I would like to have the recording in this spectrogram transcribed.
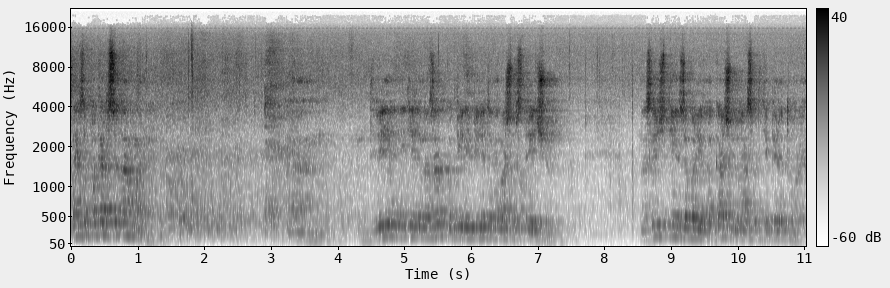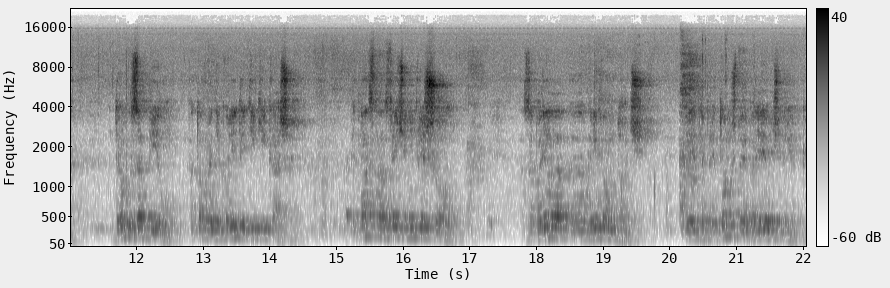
Так что пока все нормально. Две недели назад купили билеты на вашу встречу. На следующий день заболела, кашель, насморк, температура. Друг запил, потом радикулит и дикий кашель. 15 на встречу не пришел. Заболела э, гриппом дочь. И это при том, что я болею очень редко.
